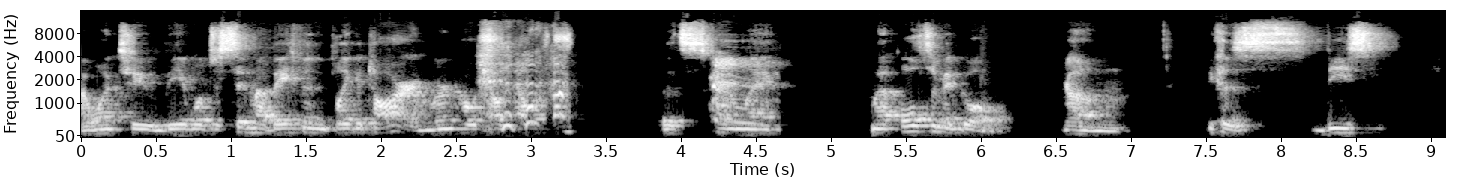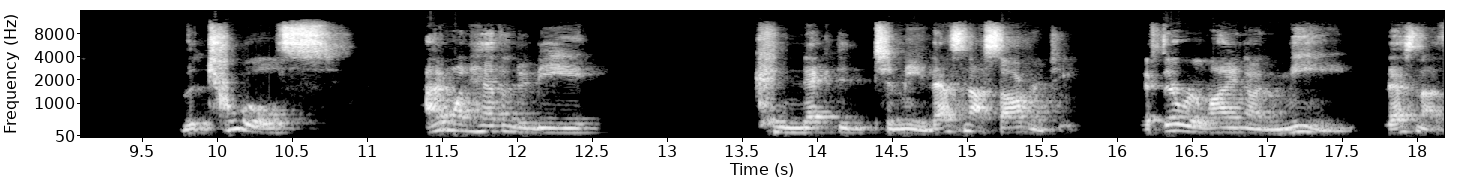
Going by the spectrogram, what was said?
I want to be able to sit in my basement and play guitar and learn hotel That's kind of my, my ultimate goal um, because these the tools I want to have them to be connected to me. That's not sovereignty. If they're relying on me, that's not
